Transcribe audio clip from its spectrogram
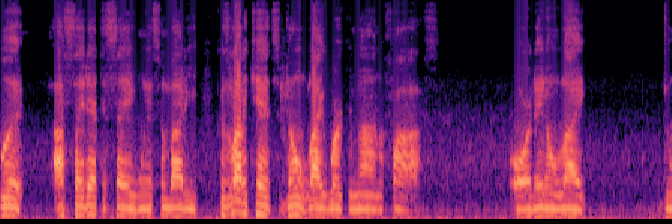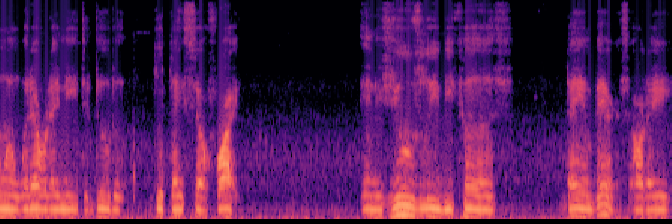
But I say that to say when somebody because a lot of cats don't like working nine to fives, or they don't like doing whatever they need to do to get themselves right. And it's usually because they embarrassed or they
